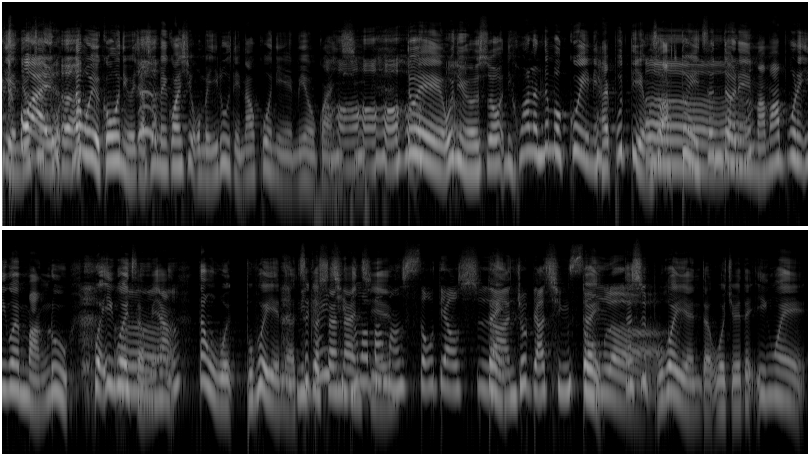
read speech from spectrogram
点，就快了。那我有跟我女儿讲说，没关系，我们一路点到过年也没有关系。哦对我女儿说，你花了那么贵，你还不点？我说啊，对，真的嘞，嗯妈妈不能因为忙碌或因为怎么样，但我不会演的。你这个圣诞节帮忙收掉是啊，对你就比较轻松，了。但是不会演的。我觉得，因为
